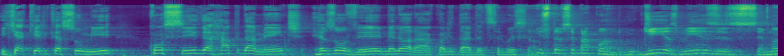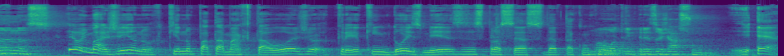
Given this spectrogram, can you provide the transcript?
e que aquele que assumir consiga rapidamente resolver e melhorar a qualidade da distribuição. Isso deve ser para quando? Dias, meses, semanas? Eu imagino que no patamar que está hoje, eu creio que em dois meses esse processo deve estar tá concluído. Uma outra empresa já assume. É,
